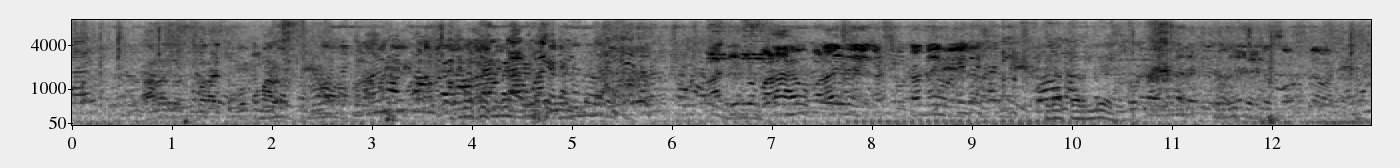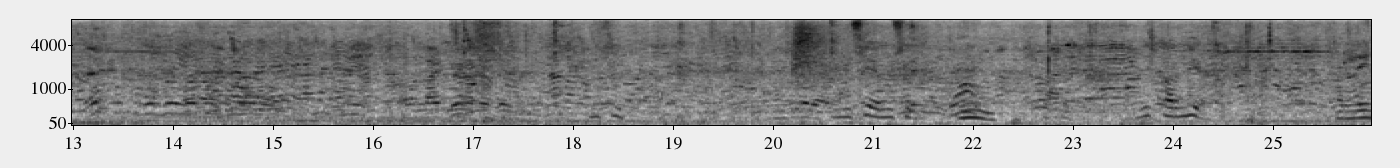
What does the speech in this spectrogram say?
भरपूर स्टाफ आहे बांगड्याचं आहे पण इकडे पण बांगडा. तिला करली आहे मुशी आहे मुशी हम्म, ही करली आहे करली अं,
